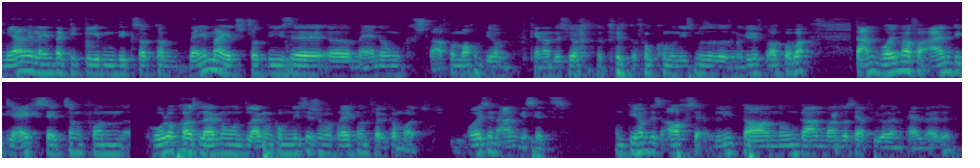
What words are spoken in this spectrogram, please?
mehrere Länder gegeben, die gesagt haben, wenn wir jetzt schon diese äh, Meinung strafbar machen, die haben, kennen das ja natürlich vom Kommunismus, also das mögliche strafbar war, dann wollen wir vor allem die Gleichsetzung von Holocaust-Leugnung und Leugnung kommunistischer Verbrechen und Völkermord. Alles in Angesetz. Und die haben das auch, sehr, Litauen, Ungarn waren da sehr führend teilweise.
